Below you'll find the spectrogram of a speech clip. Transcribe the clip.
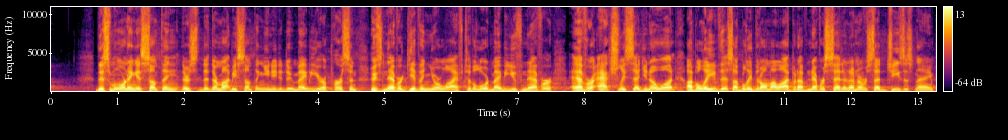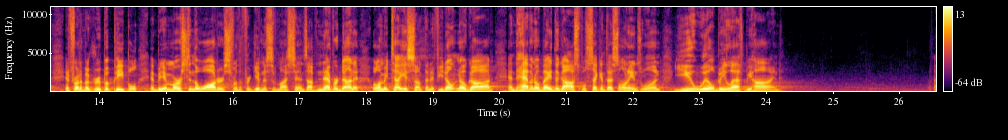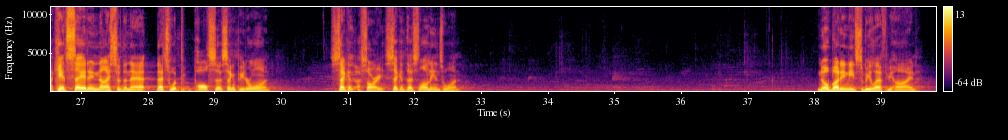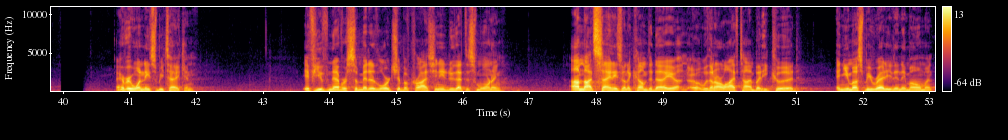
This morning is something, there's, there might be something you need to do. Maybe you're a person who's never given your life to the Lord. Maybe you've never, ever actually said, you know what, I believe this, I believed it all my life, but I've never said it. I've never said Jesus' name in front of a group of people and be immersed in the waters for the forgiveness of my sins. I've never done it. Well, let me tell you something. If you don't know God and haven't obeyed the gospel, 2 Thessalonians 1, you will be left behind. I can't say it any nicer than that. That's what Paul says, 2 Peter 1. Second, uh, sorry, Second Thessalonians 1. Nobody needs to be left behind. Everyone needs to be taken. If you've never submitted the Lordship of Christ, you need to do that this morning. I'm not saying He's going to come today uh, uh, within our lifetime, but He could, and you must be ready at any moment.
